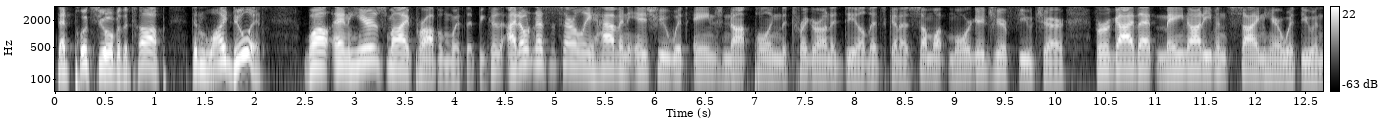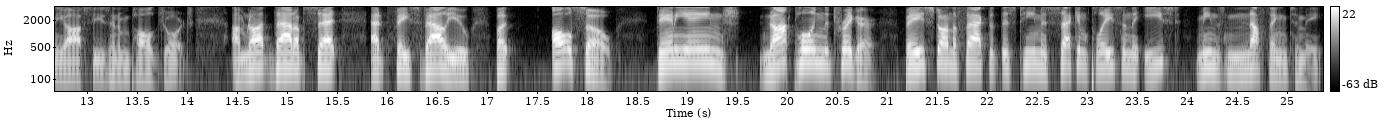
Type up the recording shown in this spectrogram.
that puts you over the top, then why do it? Well, and here's my problem with it because I don't necessarily have an issue with Ainge not pulling the trigger on a deal that's going to somewhat mortgage your future for a guy that may not even sign here with you in the offseason in Paul George. I'm not that upset at face value, but also Danny Ainge not pulling the trigger based on the fact that this team is second place in the East means nothing to me.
